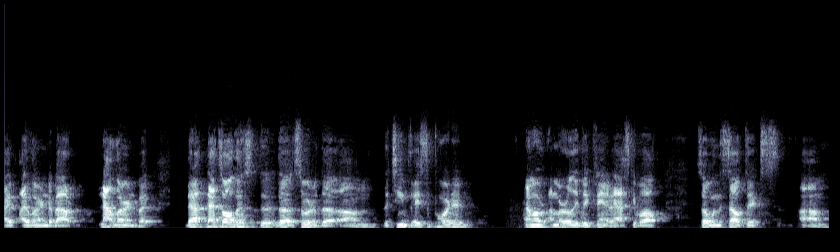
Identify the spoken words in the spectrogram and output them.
I, I learned about not learned but that that's all this the, the sort of the um the teams they supported I'm a, I'm a really big fan of basketball. So when the Celtics, um,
